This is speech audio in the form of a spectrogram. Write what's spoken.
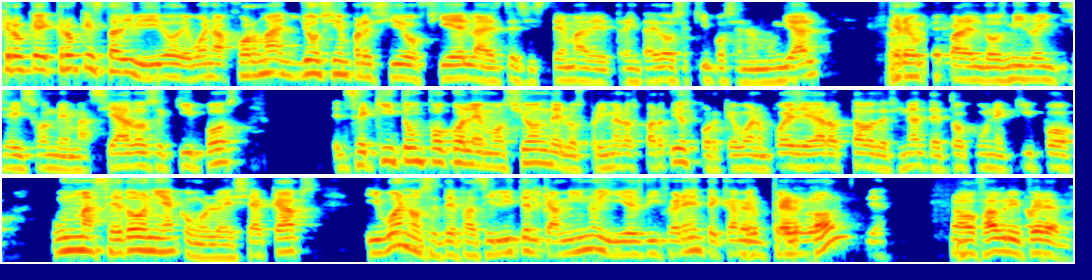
creo que, creo que está dividido de buena forma. Yo siempre he sido fiel a este sistema de 32 equipos en el Mundial. Creo que para el 2026 son demasiados equipos. Se quita un poco la emoción de los primeros partidos porque, bueno, puedes llegar a octavos de final, te toca un equipo, un Macedonia, como lo decía Caps, y bueno, se te facilita el camino y es diferente. Cambia ¿Perdón? No, Fabri, espérame.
